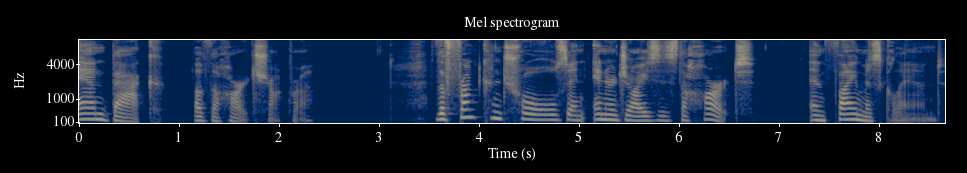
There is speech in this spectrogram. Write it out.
and back of the heart chakra. The front controls and energizes the heart and thymus gland.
